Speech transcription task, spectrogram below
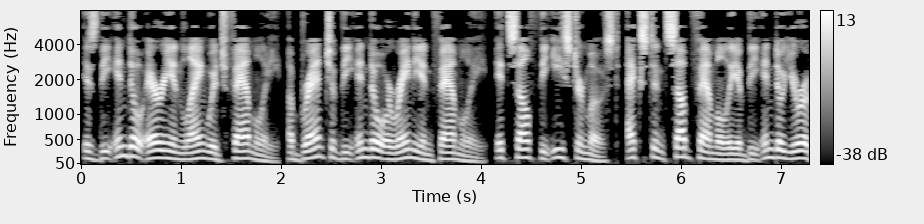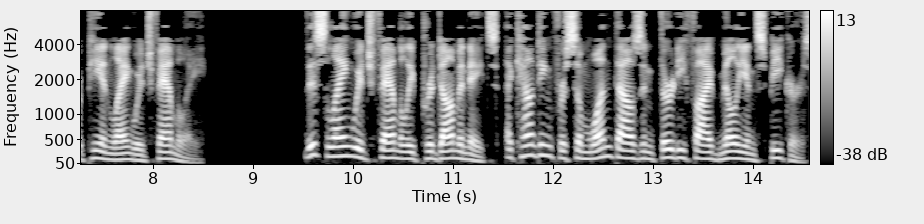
is the Indo-Aryan language family, a branch of the Indo-Iranian family, itself the easternmost, extant subfamily of the Indo-European language family. This language family predominates, accounting for some 1,035 million speakers,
